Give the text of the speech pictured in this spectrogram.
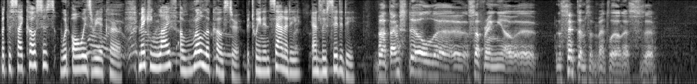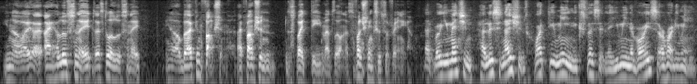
But the psychosis would always reoccur, making life a roller coaster between insanity and lucidity. But I'm still uh, suffering, you know, uh, the symptoms of mental illness. Uh, you know, I, I, I hallucinate, I still hallucinate, you know, but I can function. I function despite the mental illness, functioning schizophrenia. Uh, when you mention hallucinations, what do you mean explicitly? You mean a voice, or what do you mean?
